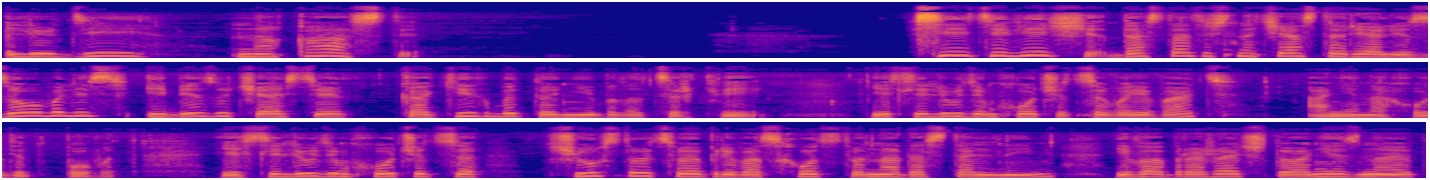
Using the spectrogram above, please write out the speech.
людей на касты. Все эти вещи достаточно часто реализовывались и без участия каких бы то ни было церквей. Если людям хочется воевать, они находят повод. Если людям хочется чувствовать свое превосходство над остальными и воображать, что они знают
